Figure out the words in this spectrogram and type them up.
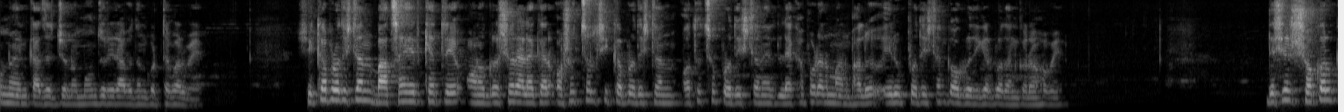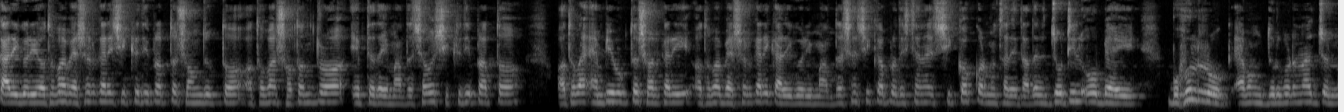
উন্নয়ন কাজের জন্য মঞ্জুরির আবেদন করতে পারবে। শিক্ষা প্রতিষ্ঠান বাছাইয়ের ক্ষেত্রে অনগ্রসর এলাকার অসচ্ছল শিক্ষা প্রতিষ্ঠান অথচ প্রতিষ্ঠানের লেখাপড়ার মান ভালো এরূপ প্রতিষ্ঠানকে অগ্রাধিকার প্রদান করা হবে। দেশের সকল কারিগরি অথবা বেসরকারি স্বীকৃতিপ্রাপ্ত সংযুক্ত অথবা স্বতন্ত্র ইবতেদায়ী মাদ্রাসা ও স্বীকৃতিপ্রাপ্ত অথবা এমপিভুক্ত সরকারি অথবা বেসরকারি কারিগরি মাদ্রাসা শিক্ষা প্রতিষ্ঠানের শিক্ষক কর্মচারী তাদের জটিল ও ব্যয় বহুল রোগ এবং দুর্ঘটনার জন্য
